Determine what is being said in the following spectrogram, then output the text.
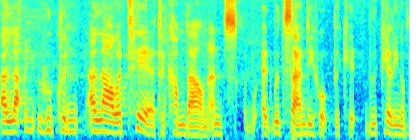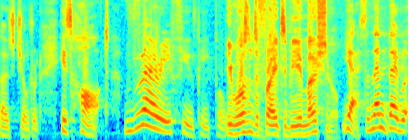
allow, who couldn't allow a tear to come down and with Sandy Hook, the, ki- the killing of those children. His heart, very few people. He wasn't afraid to be emotional. Yes, and then they were.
